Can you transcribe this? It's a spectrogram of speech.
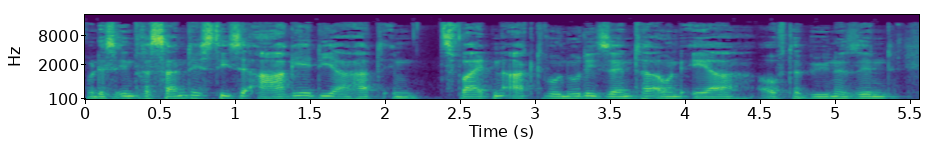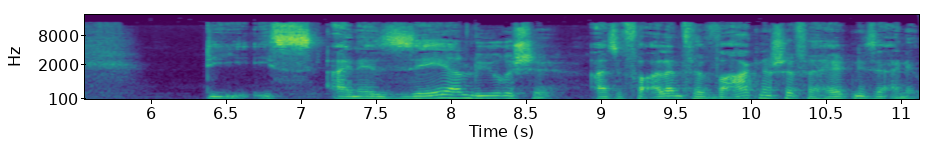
Und das Interessante ist diese Arie, die er hat im zweiten Akt, wo nur die Senta und er auf der Bühne sind, die ist eine sehr lyrische, also vor allem für Wagnersche Verhältnisse eine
